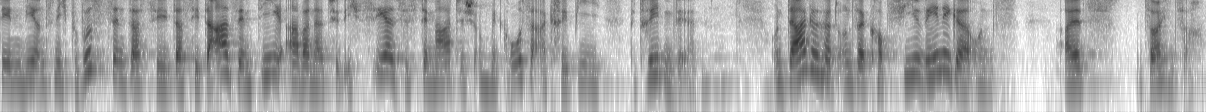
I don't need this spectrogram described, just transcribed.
denen wir uns nicht bewusst sind, dass sie, dass sie da sind, die aber natürlich sehr systematisch und mit großer Akribie betrieben werden. Und da gehört unser Kopf viel weniger uns als mit solchen Sachen.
